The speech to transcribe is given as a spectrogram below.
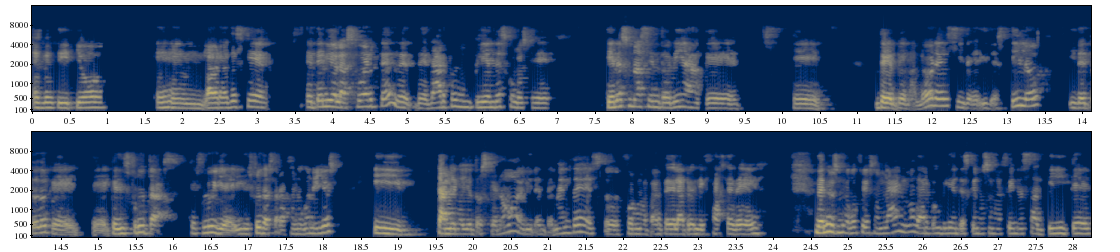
es decir, yo em, la verdad es que he tenido la suerte de, dar con clientes con los que tienes una sintonía que, de, valores y de, estilo y de todo que, disfrutas, que fluye y disfrutas trabajando con ellos. Y también hay otros que no, evidentemente. Esto forma parte del aprendizaje de, los negocios online, ¿no? Dar con clientes que no son afines a ti, que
